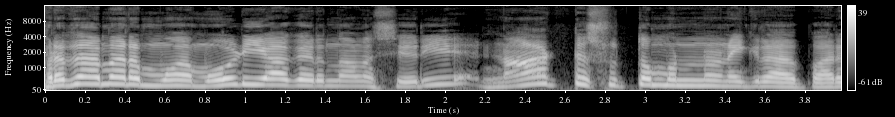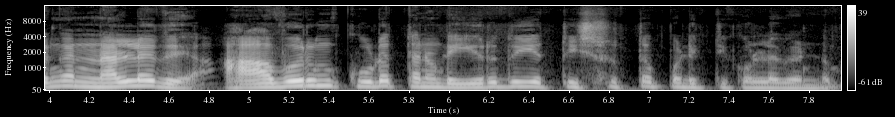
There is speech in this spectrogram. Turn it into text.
பிரதமர் மோ மோடியாக இருந்தாலும் சரி நாட்டை சுத்தம் பண்ண நினைக்கிறார் பாருங்கள் நல்லது. அவரும் கூட தன்னுடைய இருதயத்தை சுத்தப்படுத்தி கொள்ள வேண்டும்.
